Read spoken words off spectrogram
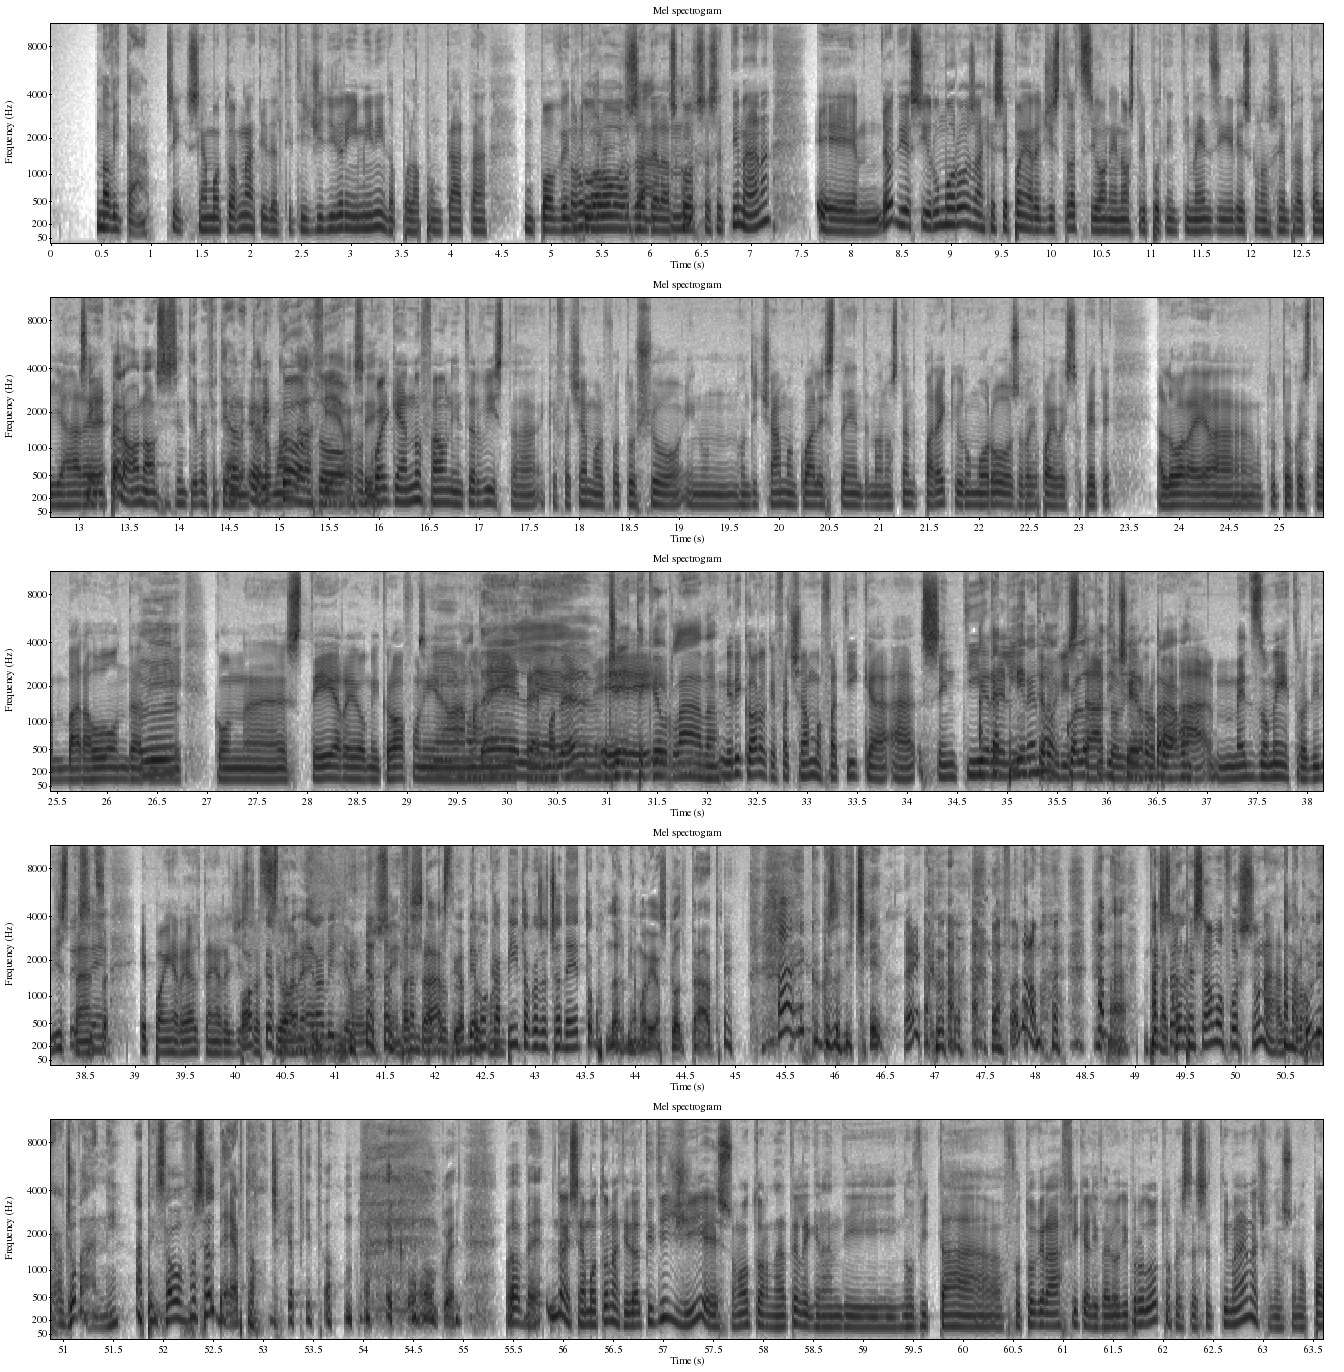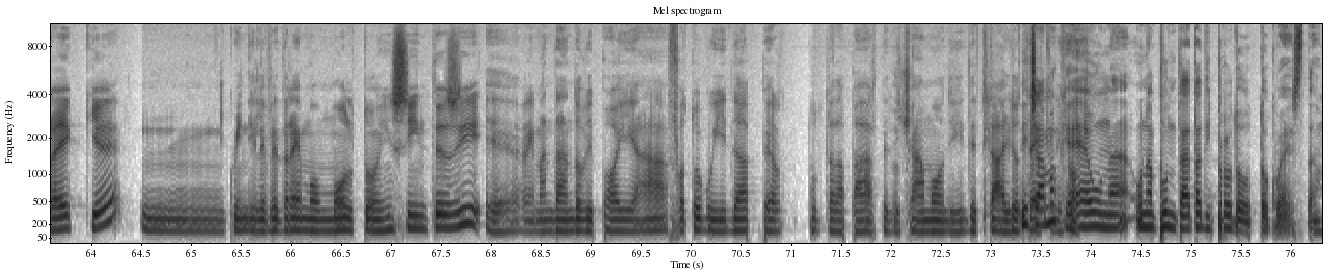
novità. Sì, siamo tornati dal TTG di Rimini dopo la puntata un po' avventurosa rumorosa. della mm. scorsa mm. settimana. E, devo dire sì, rumorosa anche se poi in registrazione i nostri potenti mezzi riescono sempre a tagliare. Sì, però no, si sentiva effettivamente eh, della fiera. Sì. qualche anno fa un'intervista che facciamo al Photoshop in un, non diciamo in quale stand, ma uno stand parecchio rumoroso, perché poi voi sapete allora era tutto questo baraonda di, uh. con stereo, microfoni sì, a modelle, manette, gente che urlava. Mi ricordo che facciamo fatica a sentire a l'intervistato che, diceva, che a mezzo metro di distanza sì, sì. e poi in realtà in registrazione era meraviglioso, sì, fantastico. Abbiamo quanto. capito cosa ci ha detto quando l'abbiamo riascoltato. ah, ecco cosa diceva. ecco. no, ma, ah, ma, pensa, ah, ma pensavamo fosse un altro. Ah, ma quello era Giovanni? Ah, pensavo fosse Alberto, non ci capito. Comunque, vabbè. Noi siamo tornati dal TTG e sono tornate le grandi novità fotografiche a livello di prodotto questa settimana, ce ne sono parecchie, mm, quindi le vedremo molto in sintesi, eh, rimandandovi poi a fotoguida per tutta la parte diciamo di dettaglio diciamo tecnico. che è una, una puntata di prodotto questa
